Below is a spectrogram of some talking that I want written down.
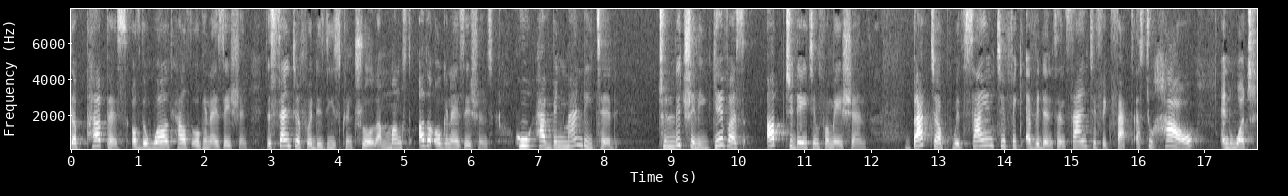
the purpose of the World Health Organization, the Center for Disease Control, amongst other organizations who have been mandated to literally give us up to date information backed up with scientific evidence and scientific fact as to how and what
